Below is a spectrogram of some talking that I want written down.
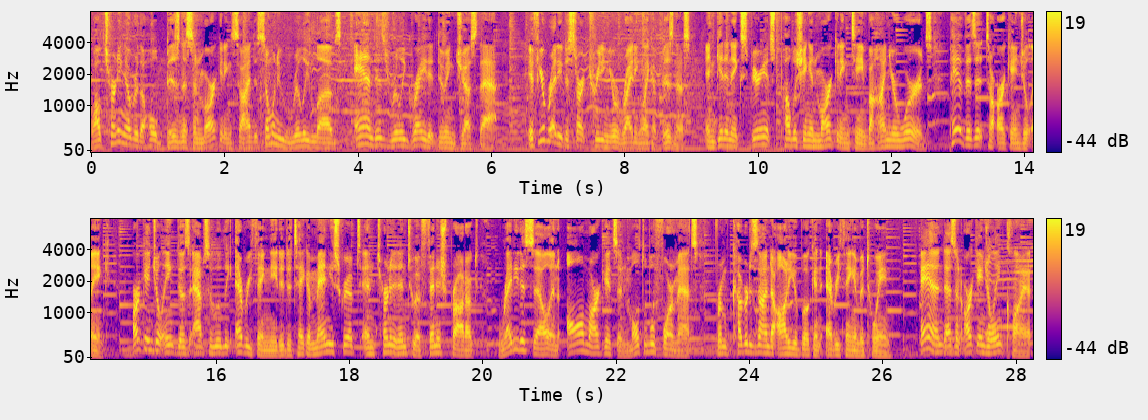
while turning over the whole business and marketing side to someone who really loves and is really great at doing just that. If you're ready to start treating your writing like a business and get an experienced publishing and marketing team behind your words, pay a visit to Archangel Ink. Archangel Ink does absolutely everything needed to take a manuscript and turn it into a finished product ready to sell in all markets and multiple formats, from cover design to audiobook and everything in between. And as an Archangel Ink client,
